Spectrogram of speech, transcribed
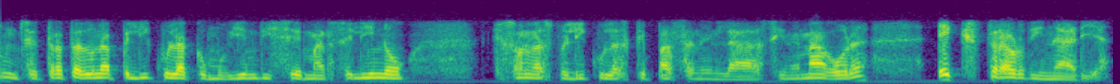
un, se trata de una película, como bien dice Marcelino, que son las películas que pasan en la Cinemágora, extraordinaria.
